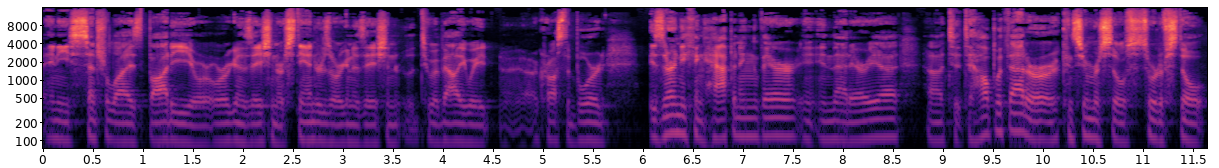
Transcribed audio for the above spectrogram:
any centralized body or organization or standards organization to evaluate uh, across the board. Is there anything happening there in, in that area uh, to, to help with that, or are consumers still sort of still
